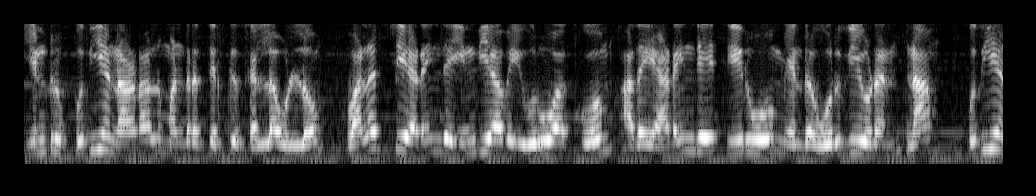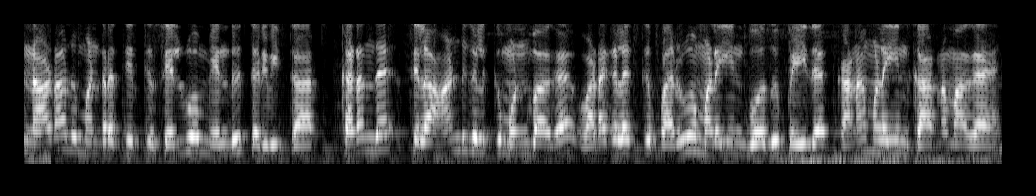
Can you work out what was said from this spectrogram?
இன்று புதிய நாடாளுமன்றத்திற்கு செல்ல உள்ளோம். வளர்ச்சி அடைந்த இந்தியாவை உருவாக்குவோம். அதை அடைந்தே தீருவோம் என்ற உறுதியுடன் நாம் புதிய நாடாளுமன்றத்திற்கு செல்வோம் என்று தெரிவித்தார். கடந்த சில ஆண்டுகளுக்கு முன்பாக வடகிழக்கு பருவமழையின் போது பெய்த கனமழையின் காரணமாக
